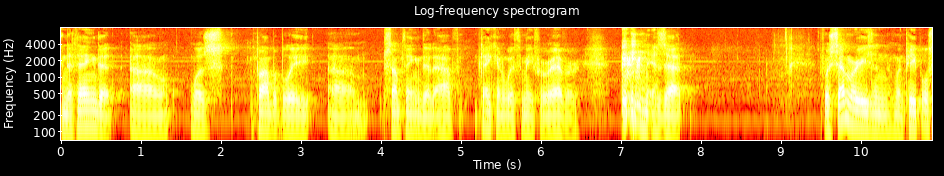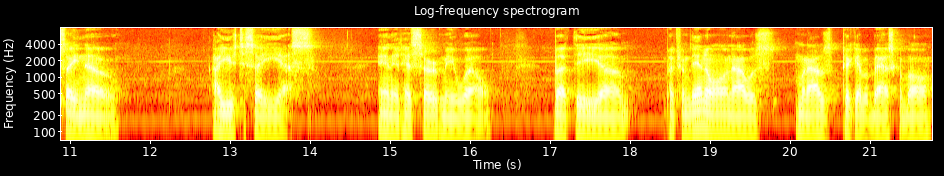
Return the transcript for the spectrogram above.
And the thing that uh, was probably um, something that I've taken with me forever is that for some reason, when people say no, I used to say yes, and it has served me well. But the uh, but from then on, I was when I was picking up a basketball,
